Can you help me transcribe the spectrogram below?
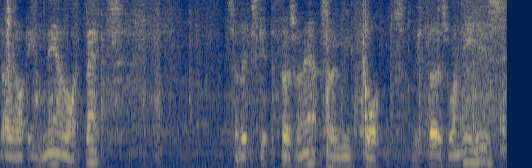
they are in there like that. So let's get the first one out. So we've got the first one is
